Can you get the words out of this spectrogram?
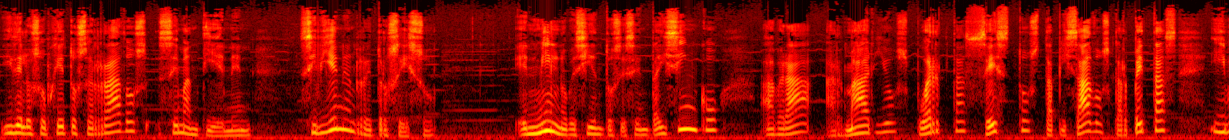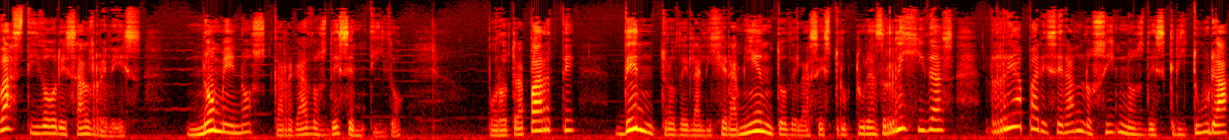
y de los objetos cerrados se mantienen, si bien en retroceso. En 1965 Habrá armarios, puertas, cestos, tapizados, carpetas y bastidores al revés, no menos cargados de sentido. Por otra parte, dentro del aligeramiento de las estructuras rígidas, reaparecerán los signos de escritura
